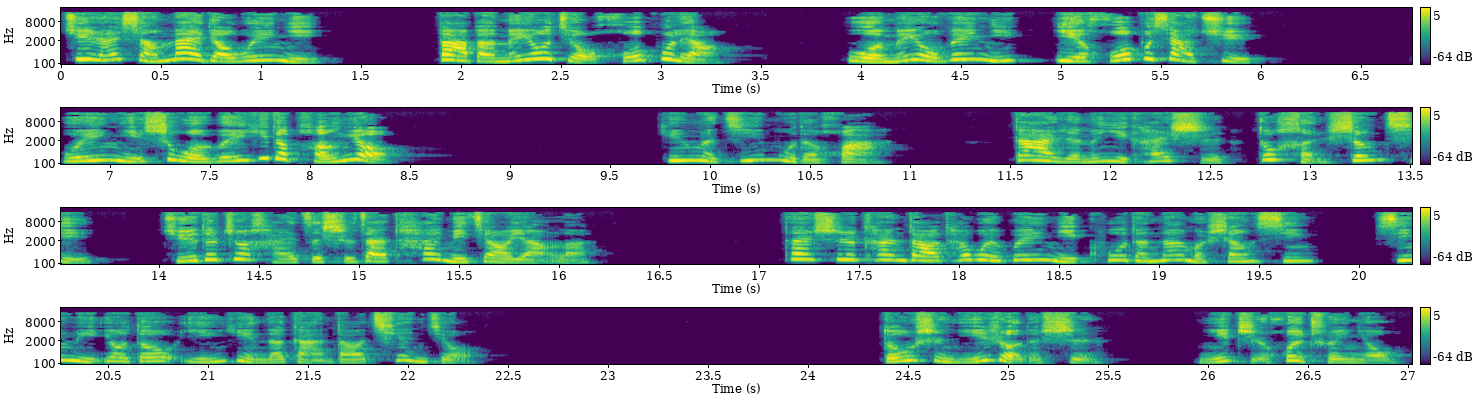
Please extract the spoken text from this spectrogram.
居然想卖掉维尼。爸爸没有酒活不了，我没有维尼也活不下去。维尼是我唯一的朋友。听了吉姆的话，大人们一开始都很生气，觉得这孩子实在太没教养了。但是看到他为维尼哭得那么伤心，心里又都隐隐的感到歉疚。都是你惹的事，你只会吹牛，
